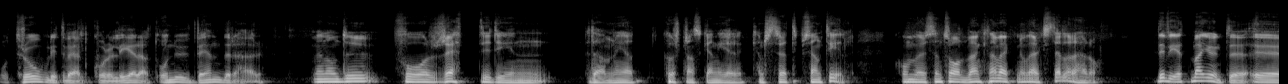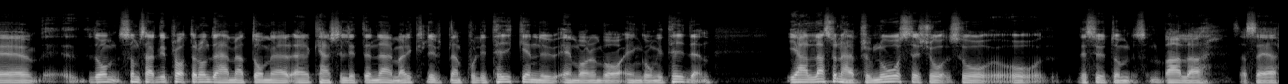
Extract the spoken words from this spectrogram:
otroligt väl korrelerat och nu vänder det här. Men om du får rätt i din bedömning att kurserna ska ner kanske 30 procent till, kommer centralbankerna verkligen att verkställa det här då? Det vet man ju inte. Eh, de, som sagt, vi pratar om det här med att de är, är kanske lite närmare knutna politiken nu än vad de var en gång i tiden. I alla sådana här prognoser så, så, och dessutom alla så att säga,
